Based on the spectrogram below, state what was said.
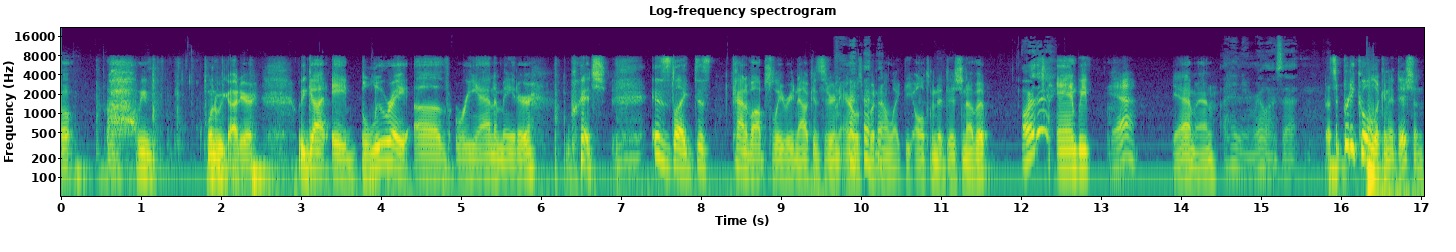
Oh, we've. What do we got here? We got a Blu-ray of Reanimator, which is like just kind of obsolete right now, considering Arrow's putting out like the ultimate edition of it. Are they? And we've, Yeah. yeah, man, I didn't even realize that. that's a pretty cool looking edition.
